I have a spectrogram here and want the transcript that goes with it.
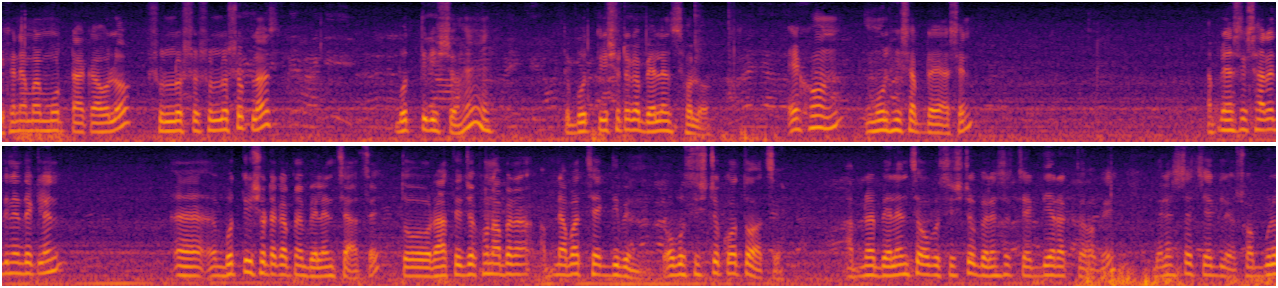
এখানে আমার মোট টাকা হলো ষোলোশো ষোলোশো প্লাস বত্রিশশো হ্যাঁ? তো বত্রিশশো টাকা ব্যালেন্স হলো। এখন মূল হিসাবটায় আসেন। আপনি আজকে সারাদিনে দেখলেন বত্রিশশো টাকা আপনার ব্যালেন্সে আছে। তো রাতে যখন আবার আপনি আবার চেক দিবেন অবশিষ্ট কত আছে? আপনার ব্যালেন্সে অবশিষ্ট ব্যালেন্সটা চেক দিয়ে রাখতে হবে। ব্যালেন্সটা চেক সবগুলো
